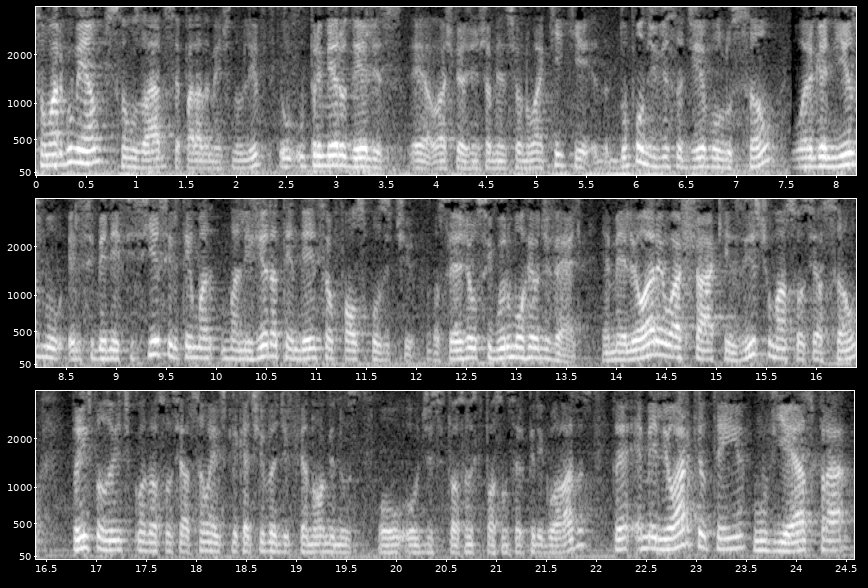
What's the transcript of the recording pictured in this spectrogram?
são argumentos são usados separadamente no livro. O, o primeiro deles, é, eu acho que a gente já mencionou aqui, que do ponto de vista de evolução, o organismo ele se beneficia se ele tem uma, uma ligeira tendência ao falso positivo. Ou seja, o seguro morreu de velho. É melhor eu achar que existe uma associação principalmente quando a associação é explicativa de fenômenos ou, ou de situações que possam ser perigosas. Então é é melhor que eu tenha um viés para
